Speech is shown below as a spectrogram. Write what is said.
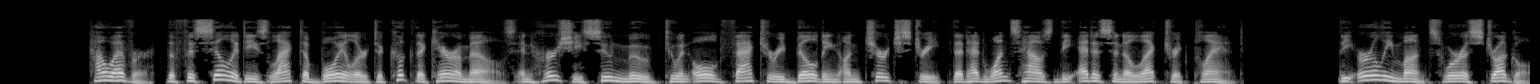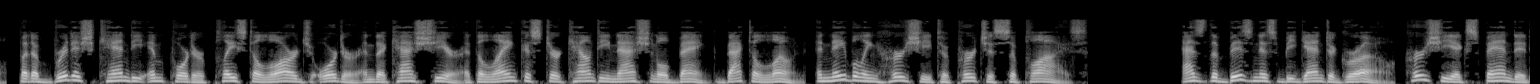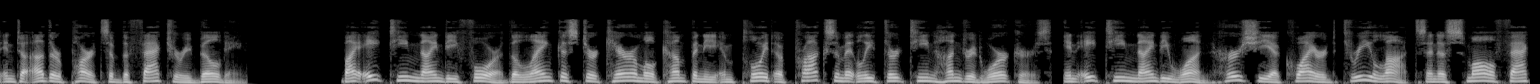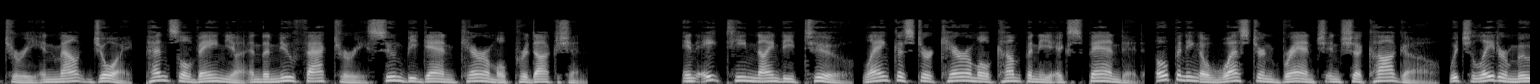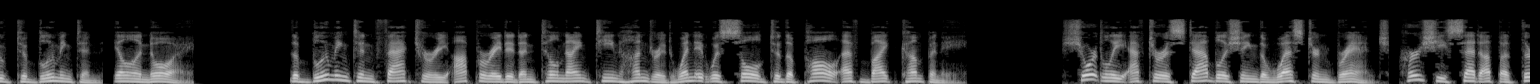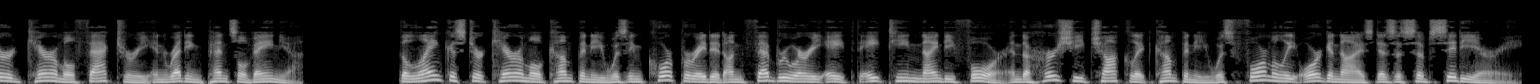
However, the facilities lacked a boiler to cook the caramels and Hershey soon moved to an old factory building on Church Street that had once housed the Edison Electric Plant. The early months were a struggle, but a British candy importer placed a large order and the cashier at the Lancaster County National Bank backed a loan, enabling Hershey to purchase supplies. As the business began to grow, Hershey expanded into other parts of the factory building. By 1894 the Lancaster Caramel Company employed approximately 1,300 workers. In 1891 Hershey acquired three lots and a small factory in Mount Joy, Pennsylvania and the new factory soon began caramel production. In 1892, Lancaster Caramel Company expanded, opening a western branch in Chicago, which later moved to Bloomington, Illinois. The Bloomington factory operated until 1900 when it was sold to the Paul F. Beich Company. Shortly after establishing the Western branch, Hershey set up a third caramel factory in Reading, Pennsylvania. The Lancaster Caramel Company was incorporated on February 8, 1894 and the Hershey Chocolate Company was formally organized as a subsidiary.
